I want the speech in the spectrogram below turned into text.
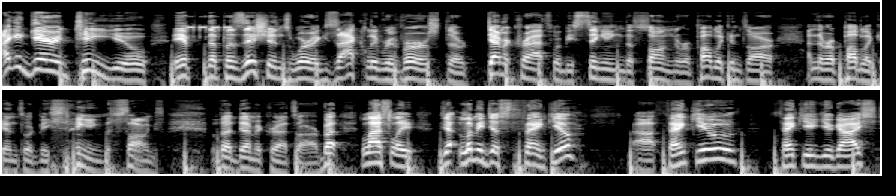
I can guarantee you, if the positions were exactly reversed, the Democrats would be singing the song the Republicans are, and the Republicans would be singing the songs the Democrats are. But lastly, let me just thank you uh, thank you. Thank you, you guys.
